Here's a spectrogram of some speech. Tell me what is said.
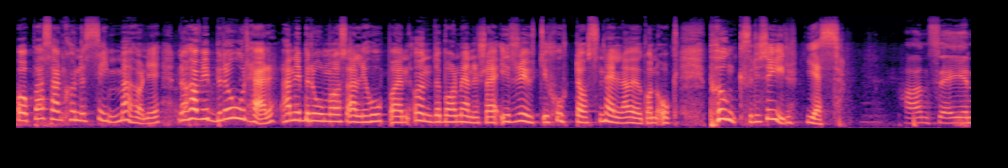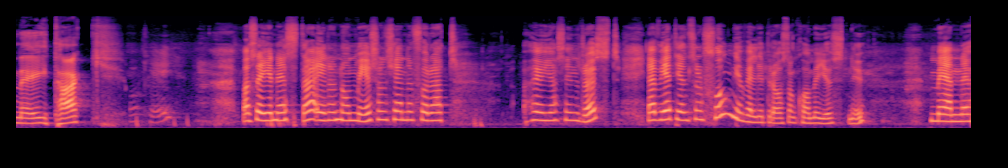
Hoppas han kunde simma, hörni. Nu har vi Bror här. Han är bror med oss allihopa. En underbar människa i rutig skjorta och snälla ögon och punkfrisyr. Yes. Han säger nej tack. Okay. Vad säger nästa? Är det någon mer som känner för att höja sin röst? Jag vet en som sjunger väldigt bra som kommer just nu. Men eh,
